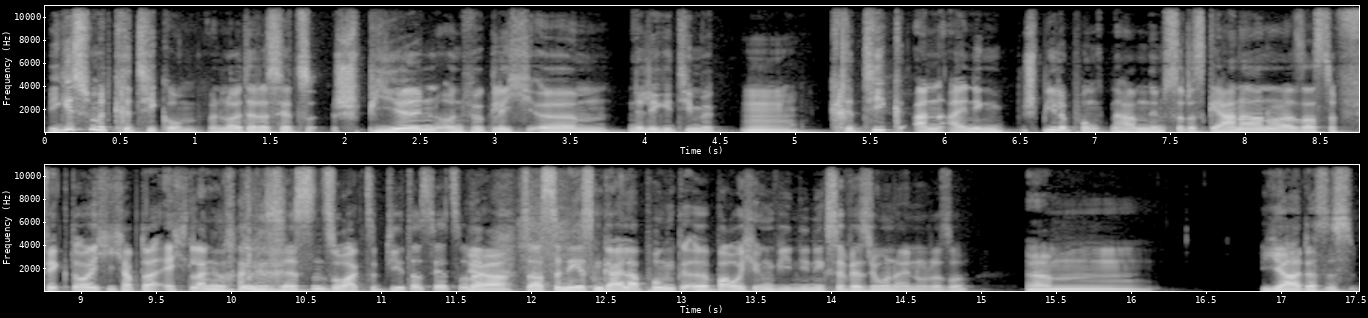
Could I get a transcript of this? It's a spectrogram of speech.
Wie gehst du mit Kritik um, wenn Leute das jetzt spielen und wirklich ähm, eine legitime Mhm. Kritik an einigen Spielepunkten haben? Nimmst du das gerne an oder sagst du, fickt euch, ich habe da echt lange dran gesessen, so akzeptiert das jetzt? Oder Ja. sagst du, nee, ist ein geiler Punkt, äh, baue ich irgendwie in die nächste Version ein oder so? Ähm, ja, das ist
